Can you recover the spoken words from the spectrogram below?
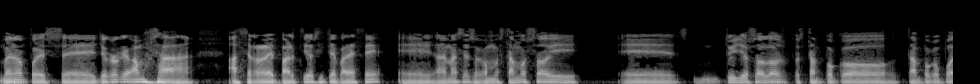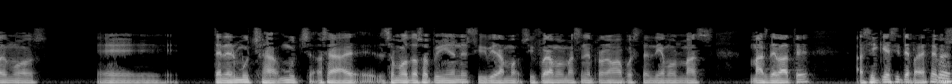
Bueno, pues eh, yo creo que vamos a, cerrar el partido, si te parece. Eh, además, eso, como estamos hoy eh, tú y yo solos, pues tampoco tampoco podemos tener mucha mucha, o sea, somos dos opiniones. Si viéramos, si fuéramos más en el programa, pues tendríamos más más debate. Así que si te parece, pues,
